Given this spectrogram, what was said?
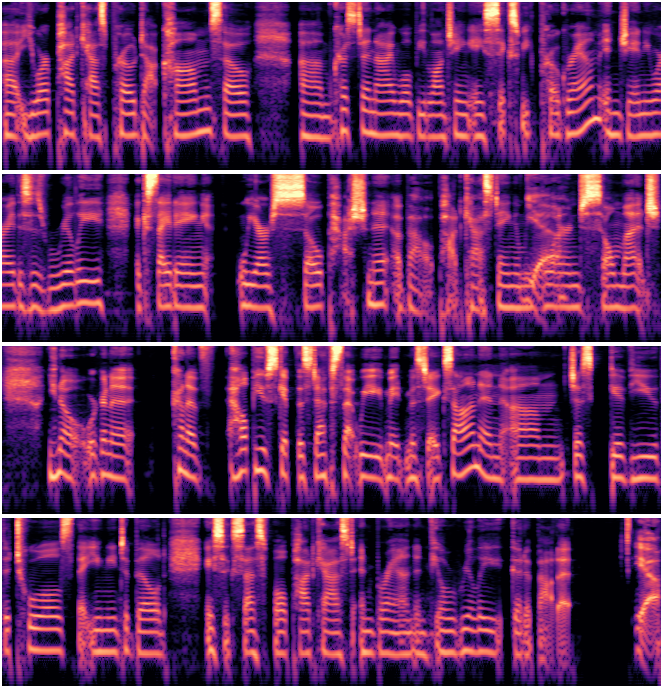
uh, yourpodcastpro.com so um, krista and i will be launching a six week program in january. This is really exciting. We are so passionate about podcasting and we've Yeah. learned so much. You know we're gonna kind of help you skip the steps that we made mistakes on and um, just give you the tools that you need to build a successful podcast and brand and feel really good about it. Yeah.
